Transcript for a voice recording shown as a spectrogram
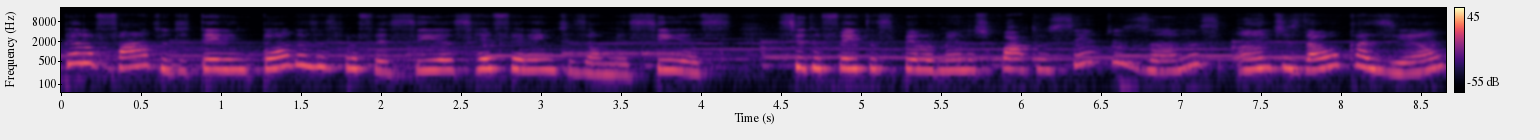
pelo fato de terem todas as profecias referentes ao Messias sido feitas pelo menos 400 anos antes da ocasião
